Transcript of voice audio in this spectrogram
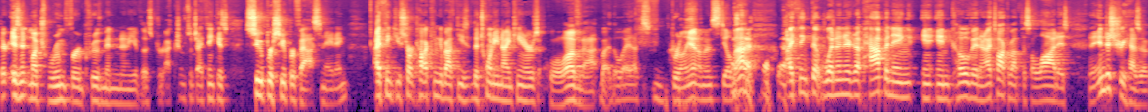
there isn't much room for improvement in any of those directions, which I think is super super fascinating. I think you start talking about these the 2019ers. Love that, by the way. That's brilliant. I'm going to steal that. I think that what ended up happening in, in COVID, and I talk about this a lot, is the industry has a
